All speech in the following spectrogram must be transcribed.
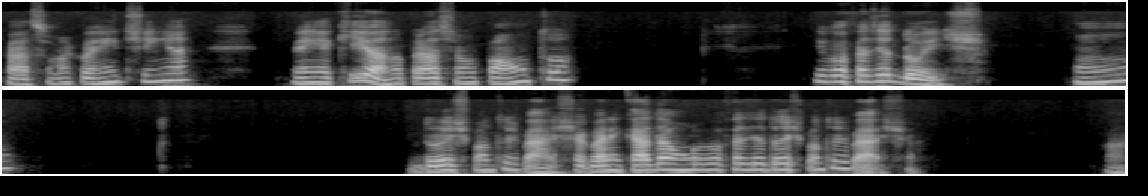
Passo uma correntinha, venho aqui, ó, no próximo ponto e vou fazer dois. Um, dois pontos baixos. Agora em cada um eu vou fazer dois pontos baixos. Ó,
